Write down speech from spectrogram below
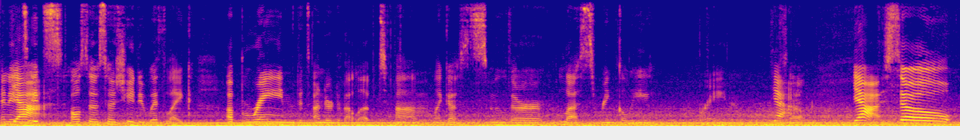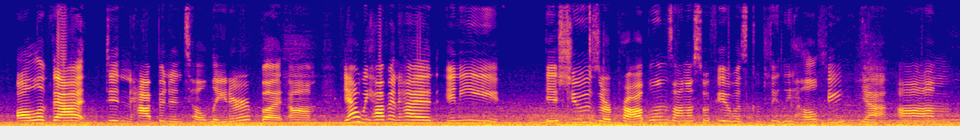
and it's, Yeah. it's also associated with like a brain that's underdeveloped, um, like a smoother, less wrinkly brain. Yeah. So, Yeah, so all of that didn't happen until later, but um, yeah, we haven't had any issues or problems. Anna Sophia was completely healthy. yeah. Um,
